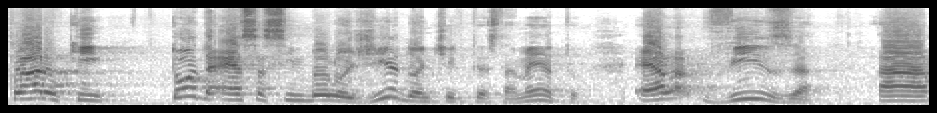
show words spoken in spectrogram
Claro que toda essa simbologia do Antigo Testamento, ela visa a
